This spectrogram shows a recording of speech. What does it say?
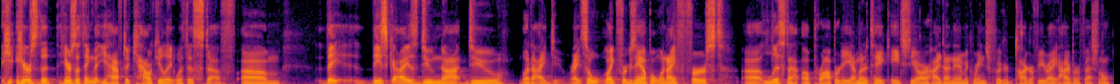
here's the here's the thing that you have to calculate with this stuff. Um, they these guys do not do what I do, right? So, like for example, when I first uh, list a, a property, I'm going to take HDR, high dynamic range photography, right? High professional.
